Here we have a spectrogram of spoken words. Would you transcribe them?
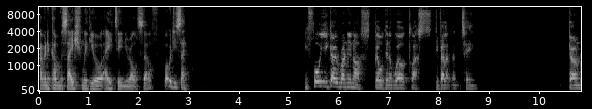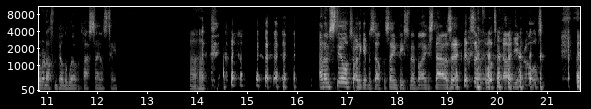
having a conversation with your 18 year old self, what would you say? Before you go running off building a world class development team, go and run off and build a world class sales team. Uh-huh. and I'm still trying to give myself the same piece of advice now as a, as a 49 year old.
